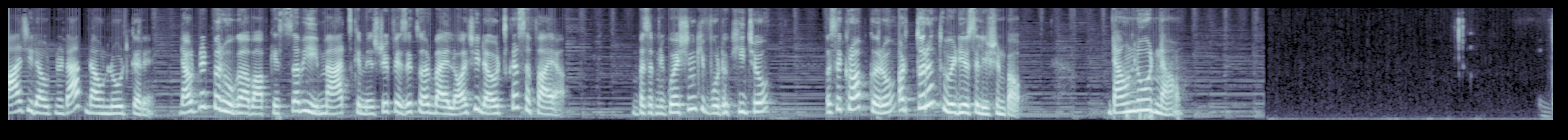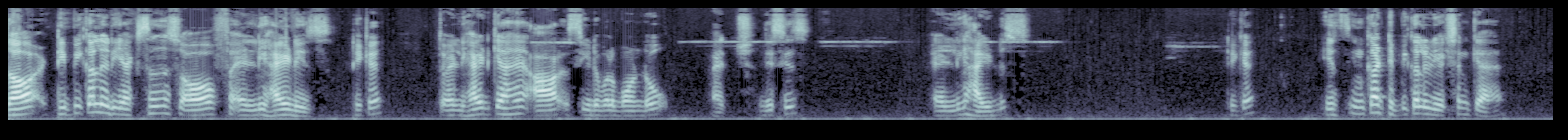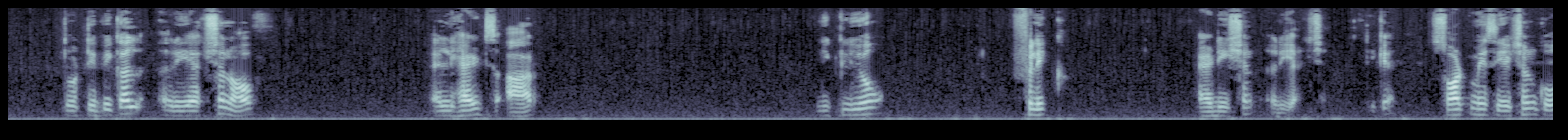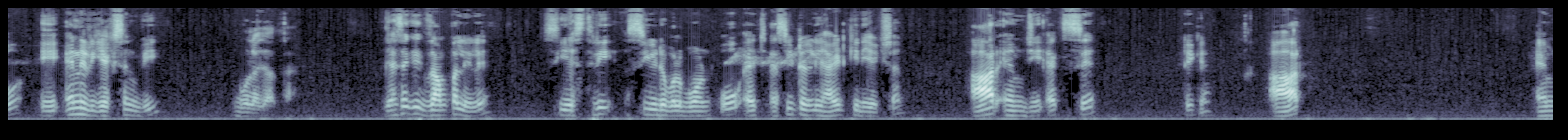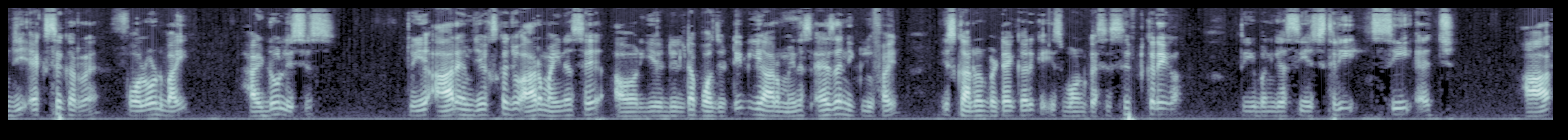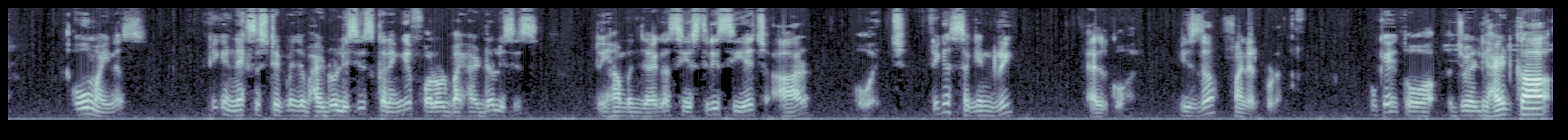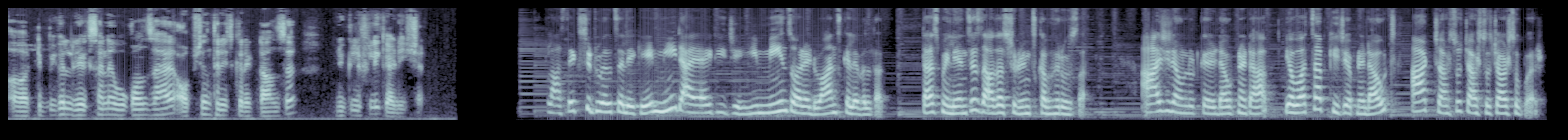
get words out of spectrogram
आज ही Doubtnut app download करें। डाउटनेट पर होगा अब आपके सभी मैथ्स, केमिस्ट्री, फिजिक्स और बायोलॉजी डाउट्स का सफाया। बस अपने क्वेश्चन की फ़ोटो खींचो, उसे क्रॉप करो और तुरंत वीडियो सोल्यूशन पाओ। Download now. The typical reactions of aldehyde is ठीक है? तो एल्डिहाइड क्या है? R C double bond O H this is aldehydes ठीक है? इनका टिपिकल रिएक्शन क्या है? तो typical reaction of aldehydes are nucleophilic addition reaction ठीक है? शॉर्ट में इस रिएक्शन को ए एन रिएक्शन भी बोला जाता है। जैसे कि एग्जांपल ले ले C S three C double bond O H acetaldehyde की reaction R M G X से, ठीक है? आर एम जी एक्स से कर रहे हैं फॉलोड बाई हाइड्रोलिसिस तो ये आर एम जी एक्स का जो आर माइनस है और ये डेल्टा पॉजिटिव ये R minus as a nucleophile इस कार्बन पर अटैक करके इस बॉन्ड को ऐसे शिफ्ट करेगा। तो ये बन गया C H three C H R O minus ठीक है नेक्स्ट स्टेप में जब हाइड्रोलिसिस करेंगे फॉलोड बाय हाइड्रोलिसिस तो यहाँ बन जाएगा C H three C H R O H ठीक है secondary alcohol is the final product okay तो जो एल्डिहाइड का टिपिकल रिएक्शन है वो कौन सा है? Option three is correct answer nucleophilic addition class six से ट्वेल्थ से लेके NEET I I T JEE mains और एडवांस के लेवल तक, दस मिलियन से ज़्यादा स्टूडेंट्स का भरोसा। आज ही डाउनलोड करें डाउट नेट आप या व्हाट्सअप कीजिए अपने डाउट्स आठ चार सौ चार सौ चार सौ पर।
